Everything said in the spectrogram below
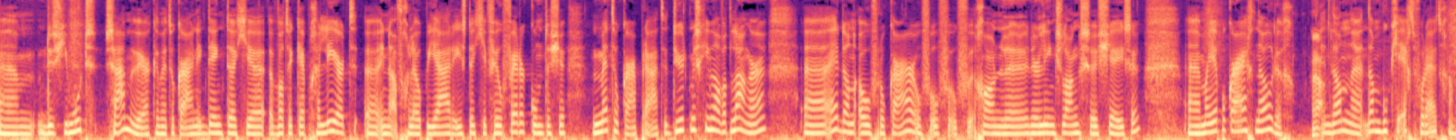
Um, dus je moet samenwerken met elkaar. En ik denk dat je, wat ik heb geleerd in de afgelopen jaren, is dat je veel verder komt als je met elkaar praat. Het duurt misschien wel wat langer hè, dan over elkaar of, of, of gewoon er links langs chasen. maar je hebt elkaar echt nodig. Ja. En dan, uh, dan boek je echt vooruitgang.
